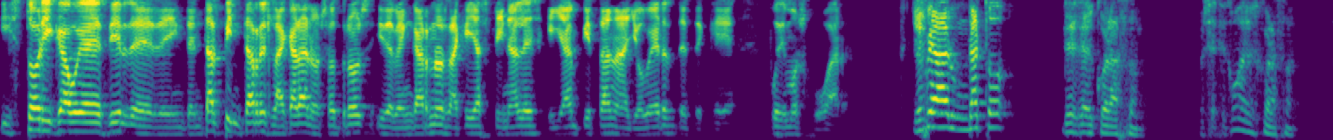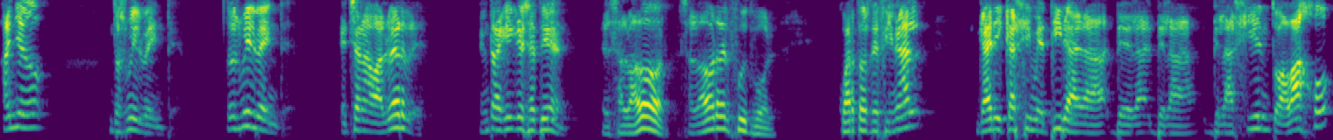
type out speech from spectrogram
histórica, voy a decir, de, de intentar pintarles la cara a nosotros y de vengarnos de aquellas finales que ya empiezan a llover desde que pudimos jugar. Yo os voy a dar un dato desde el corazón. Pues dice, ¿cómo el corazón? Año 2020. 2020. Echan a Valverde. Entra aquí que se tiene. El Salvador. El Salvador del fútbol. Cuartos de final. Gary casi me tira de la- de la- del asiento abajo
